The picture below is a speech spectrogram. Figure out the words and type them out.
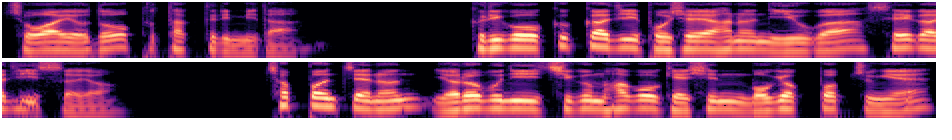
좋아요도 부탁드립니다. 그리고 끝까지 보셔야 하는 이유가 세 가지 있어요. 첫 번째는 여러분이 지금 하고 계신 목욕법 중에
